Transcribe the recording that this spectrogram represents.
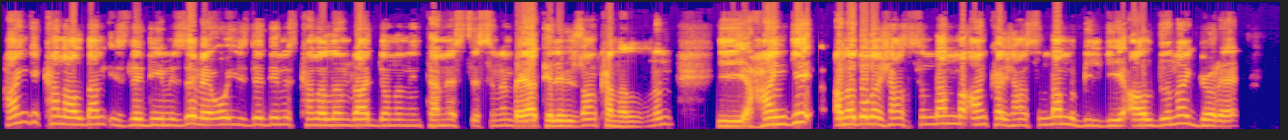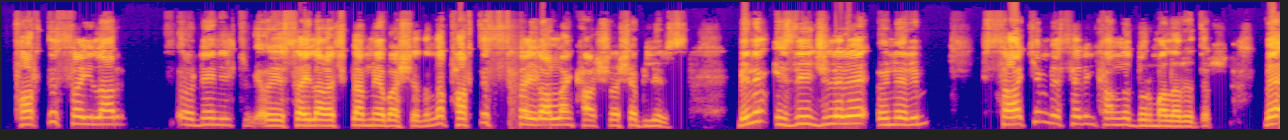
hangi kanaldan izlediğimizde ve o izlediğiniz kanalın, radyonun, internet sitesinin veya televizyon kanalının e, hangi Anadolu Ajansı'ndan mı, Anka Ajansı'ndan mı bilgiyi aldığına göre farklı sayılar örneğin ilk e, sayılar açıklanmaya başladığında farklı sayılarla karşılaşabiliriz. Benim izleyicilere önerim sakin ve serin kanlı durmalarıdır. Ve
